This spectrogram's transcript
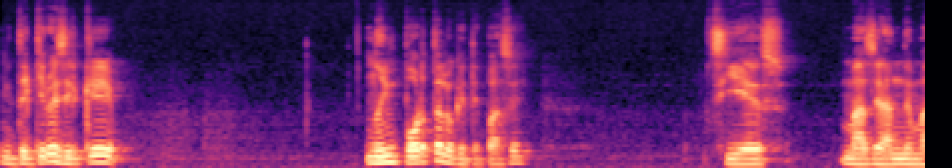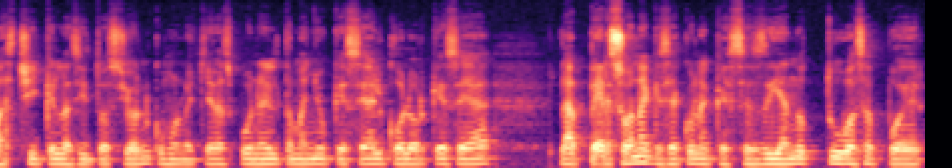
Y te quiero decir que no importa lo que te pase, si es más grande, más chica la situación, como la quieras poner, el tamaño que sea, el color que sea, la persona que sea con la que estés guiando, tú vas a poder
